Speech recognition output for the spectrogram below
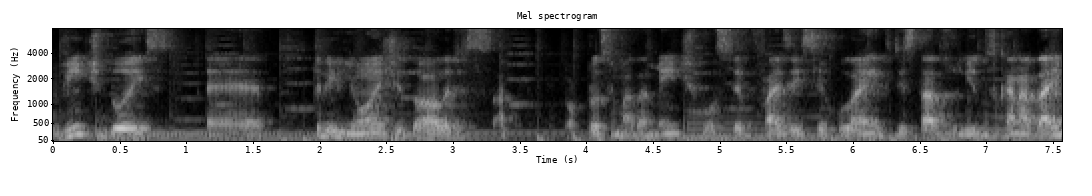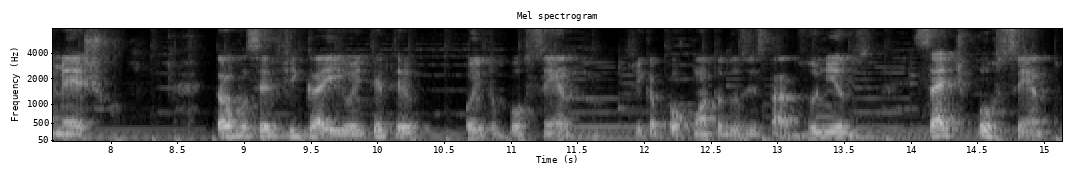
22 é, trilhões de dólares aproximadamente você faz aí circular entre Estados Unidos, Canadá e México. Então você fica aí 88% fica por conta dos Estados Unidos, 7%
